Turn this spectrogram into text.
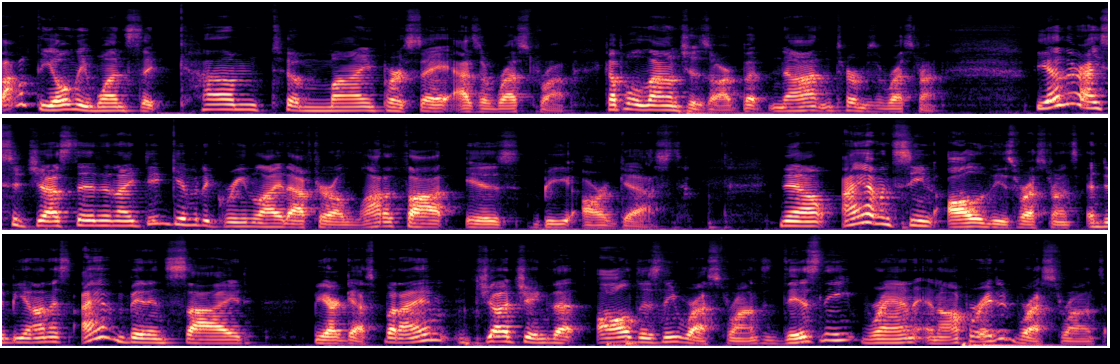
about the only ones that come to mind per se as a restaurant. A couple of lounges are, but not in terms of restaurant. The other I suggested, and I did give it a green light after a lot of thought, is Be Our Guest. Now, I haven't seen all of these restaurants, and to be honest, I haven't been inside Be Our Guest, but I am judging that all Disney restaurants, Disney ran and operated restaurants,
